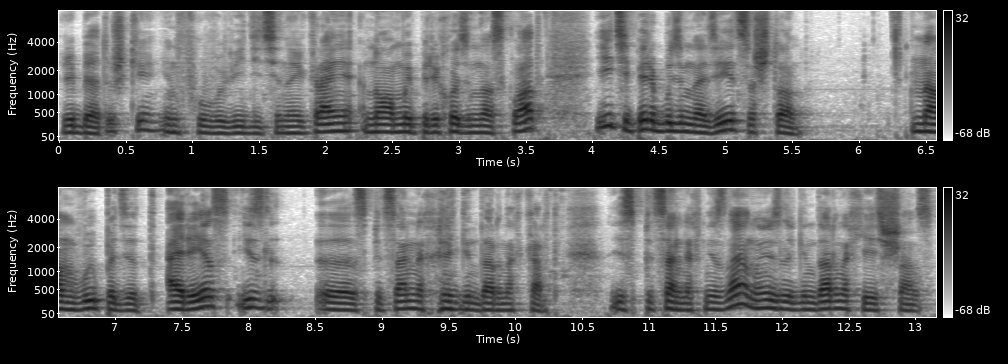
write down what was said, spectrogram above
Ребятушки, инфу вы видите на экране. Ну а мы переходим на склад. И теперь будем надеяться, что нам выпадет Арес из э, специальных легендарных карт. Из специальных не знаю, но из легендарных есть шанс.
